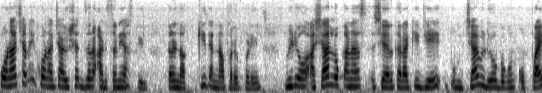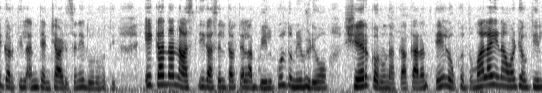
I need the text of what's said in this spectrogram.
कोणाच्या नाही कोणाच्या आयुष्यात जर अडचणी असतील तर नक्की त्यांना फरक पडेल. व्हिडिओ अशा लोकांना शेअर करा की जे तुमच्या व्हिडिओ बघून उपाय करतील आणि त्यांच्या अडचणी दूर होतील. एखादा नास्तिक असेल तर त्याला बिलकुल तुम्ही व्हिडिओ शेअर करू नका कारण ते लोक तुम्हालाही नावं ठेवतील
